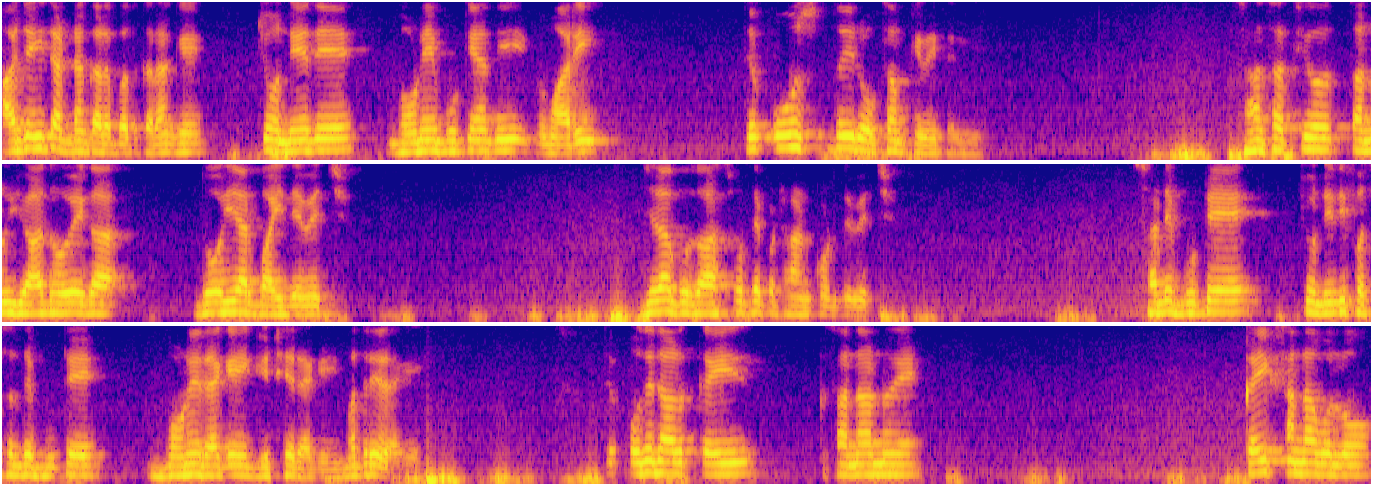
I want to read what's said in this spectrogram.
ਅੱਜ ਅਸੀਂ ਤੁਹਾਡੇ ਨਾਲ ਗੱਲਬਾਤ ਕਰਾਂਗੇ ਝੋਨੇ ਦੇ ਬੌਣੇ ਬੂਟਿਆਂ ਦੀ ਬਿਮਾਰੀ ਤੇ ਉਸ ਦੀ ਰੋਕਥਾਮ ਕਿਵੇਂ ਕਰੀਏ? ਸਾਂ ਸਾਥੀਓ, ਤੁਹਾਨੂੰ ਯਾਦ ਹੋਵੇਗਾ 2022 ਦੇ ਵਿੱਚ ਜਿਹੜਾ ਗੁਰਦਾਸਪੁਰ ਤੇ ਪਠਾਨਕੋਟ ਦੇ ਵਿੱਚ, ਸਾਡੇ ਬੂਟੇ, ਝੋਨੇ ਦੀ ਫਸਲ ਦੇ ਬੂਟੇ ਬੌਣੇ ਰਹਿ ਗਏ, ਗਿੱਠੇ ਰਹਿ ਗਏ, ਮਧਰੇ ਰਹਿ ਗਏ। ਤੇ ਉਹਦੇ ਨਾਲ ਕਈ ਕਿਸਾਨਾਂ ਨੇ, ਕਈ ਕਿਸਾਨਾਂ ਵੱਲੋਂ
